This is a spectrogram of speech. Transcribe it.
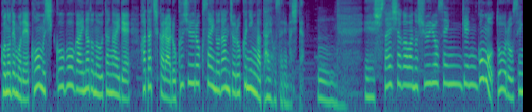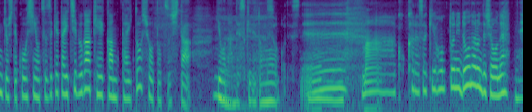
このデモで公務執行妨害などの疑いで20歳から66歳の男女6人が逮捕されました。うんえー、主催者側の終了宣言後も道路を占拠して行進を続けた一部が警官隊と衝突したようなんですけれども、そうですね、まあここから先本当にどうなるんでしょうね。ね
